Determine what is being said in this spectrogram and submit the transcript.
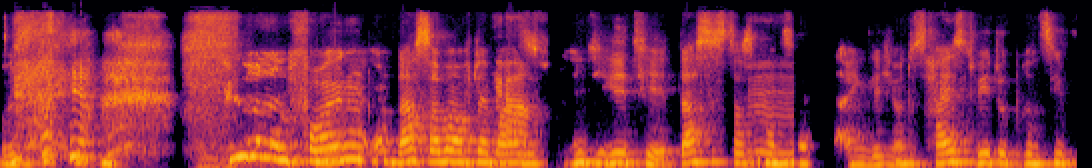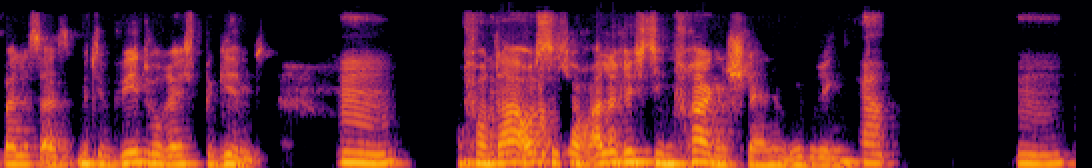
ja. Führen und Folgen und das aber auf der Basis ja. von Integrität. Das ist das mhm. Konzept eigentlich. Und es das heißt Veto-Prinzip, weil es als mit dem Vetorecht beginnt. Mhm. Und von da aus sich auch alle richtigen Fragen stellen im Übrigen. Ja. Mhm.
